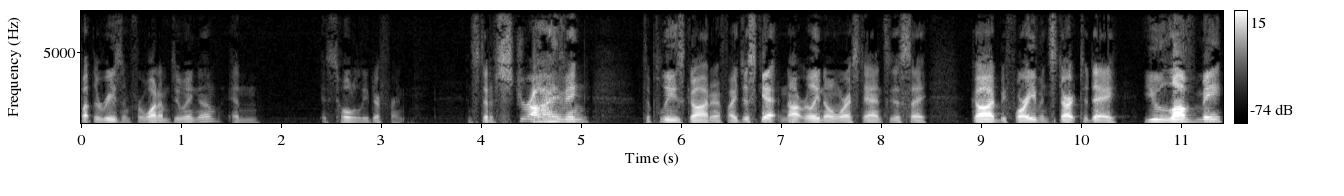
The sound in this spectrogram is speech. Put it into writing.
but the reason for what I'm doing them and is totally different. Instead of striving to please God, and if I just get not really knowing where I stand, to just say, God, before I even start today, you love me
